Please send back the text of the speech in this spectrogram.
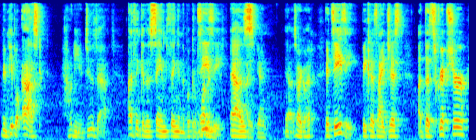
when people ask, how do you do that? I think of the same thing in the Book of It's Mormon easy. as yeah. Sorry, go ahead. It's easy because I just uh, the scripture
